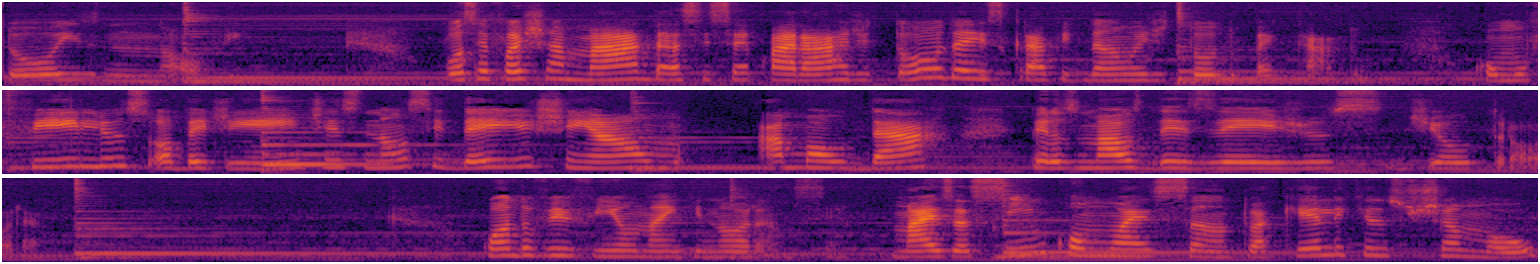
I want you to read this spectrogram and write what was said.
2:9. Você foi chamada a se separar de toda a escravidão e de todo o pecado. Como filhos obedientes, não se deixem amoldar pelos maus desejos de outrora, quando viviam na ignorância. Mas assim como é santo aquele que os chamou,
